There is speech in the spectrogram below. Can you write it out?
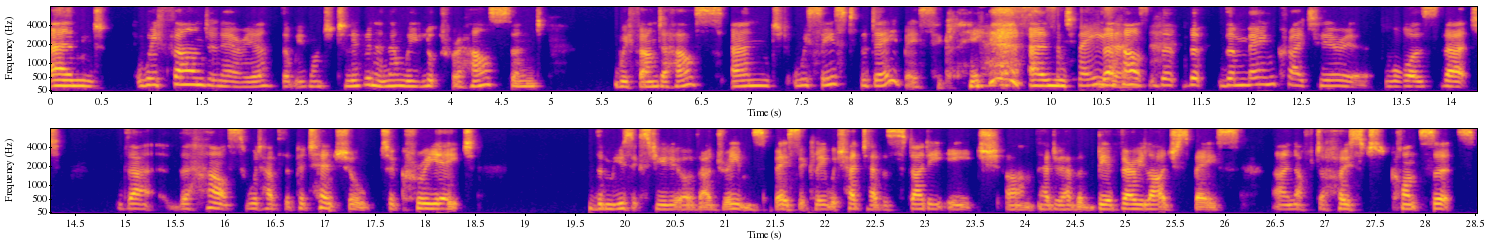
And we found an area that we wanted to live in, and then we looked for a house and we found a house and we seized the day basically yes, and the house the, the the main criteria was that that the house would have the potential to create the music studio of our dreams, basically, which had to have a study each, um, had to have a, be a very large space, uh, enough to host concerts,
